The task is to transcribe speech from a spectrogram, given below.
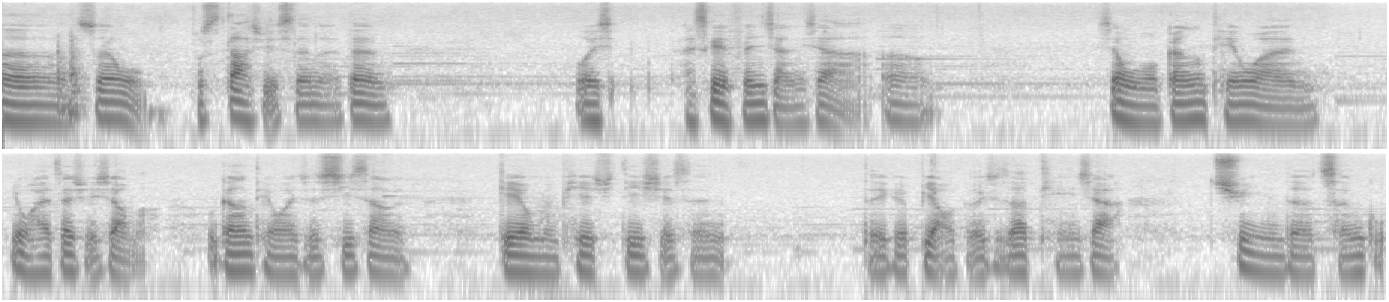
呃，虽然我不是大学生了，但我还是可以分享一下。嗯，像我刚刚填完，因为我还在学校嘛，我刚刚填完就是系上给我们 PhD 学生的一个表格，就是要填一下去年的成果。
